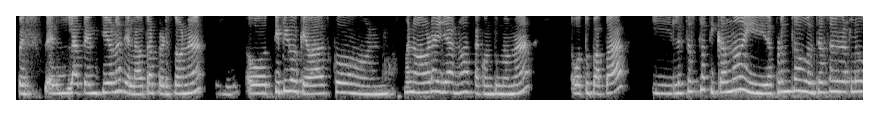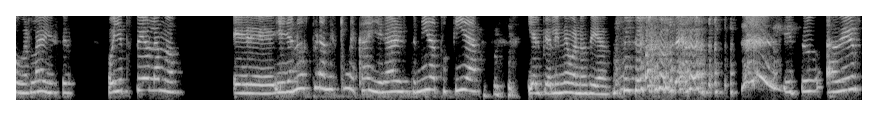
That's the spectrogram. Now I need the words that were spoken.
pues la atención hacia la otra persona, o típico que vas con, bueno, ahora ya, ¿no? Hasta con tu mamá o tu papá y le estás platicando y de pronto volteas a verlo o verla y dices, oye, te estoy hablando. Eh, y ella, no, espérame, es que me acaba de llegar, este, mira, tu tía. Y el piolín de buenos días, o sea, y tú, a ver,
